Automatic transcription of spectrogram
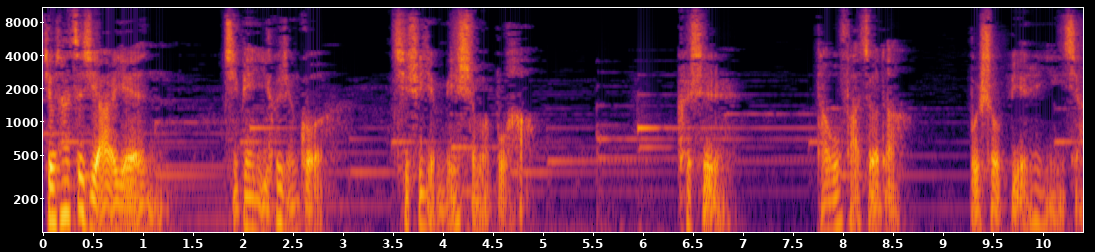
就他自己而言，即便一个人过，其实也没什么不好。可是，他无法做到不受别人影响。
